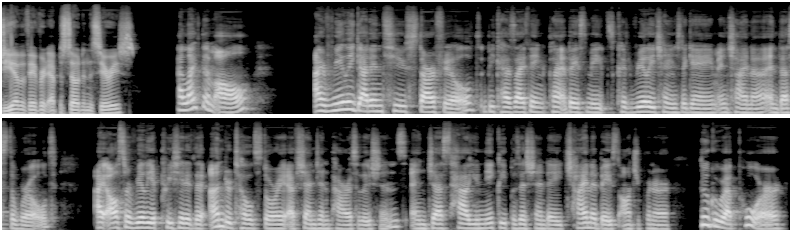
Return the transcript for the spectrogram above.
do you have a favorite episode in the series? I like them all. I really got into Starfield because I think plant based meats could really change the game in China and thus the world. I also really appreciated the undertold story of Shenzhen Power Solutions and just how uniquely positioned a China based entrepreneur who grew up poor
